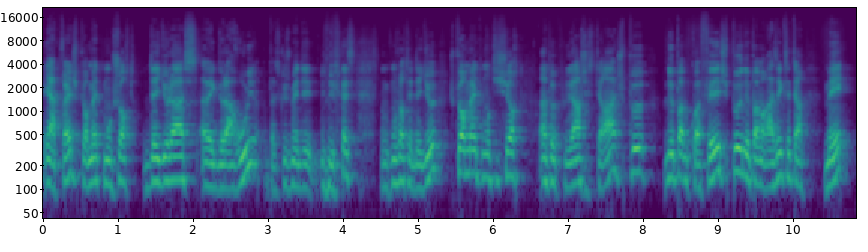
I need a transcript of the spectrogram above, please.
et après, je peux remettre mon short dégueulasse avec de la rouille, parce que je mets des, du donc mon short est dégueu. Je peux remettre mon t-shirt un peu plus large, etc. Je peux ne pas me coiffer, je peux ne pas me raser, etc. Mais,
